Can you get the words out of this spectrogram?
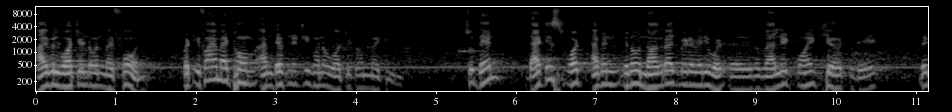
I will watch it on my phone. But if I'm at home, I'm definitely going to watch it on my TV. So then, that is what, I mean, you know, Nagaraj made a very uh, you know, valid point here today that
